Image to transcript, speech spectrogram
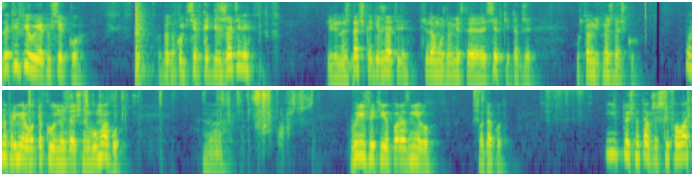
Закрепил я эту сетку вот на таком сеткодержателе или наждачкодержателе. Сюда можно вместо сетки также установить наждачку. Ну, например, вот такую наждачную бумагу. Э, вырезать ее по размеру. Вот так вот. И точно так же шлифовать.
